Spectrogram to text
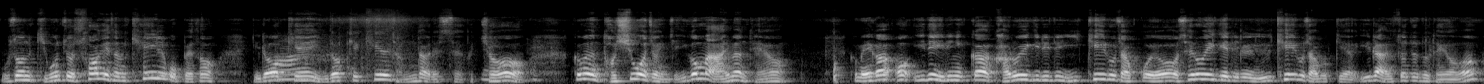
우선 기본적으로 수학에서는 K를 곱해서 이렇게 이렇게 K를 잡는다 그랬어요. 그쵸? 그러면 더 쉬워져 이제. 이것만 알면 돼요. 그럼 얘가 어 2대 1이니까 가로의 길이를 2k로 잡고요. 세로의 길이를 1k로 잡을게요. 1을 안 써줘도 돼요.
